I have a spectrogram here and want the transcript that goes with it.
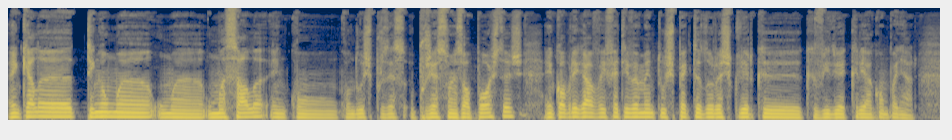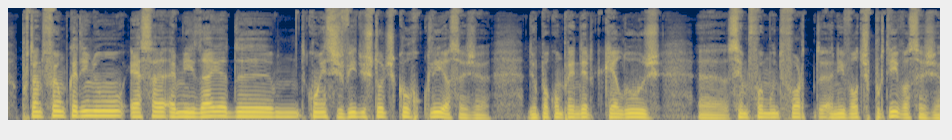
em que ela tinha uma, uma, uma sala em, com, com duas projeções opostas, em que obrigava efetivamente o espectador a escolher que, que vídeo é que queria acompanhar. Portanto, foi um bocadinho essa a minha ideia de, com esses vídeos todos que eu recolhi, ou seja, deu para compreender que a luz uh, sempre foi muito forte a nível desportivo, ou seja,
